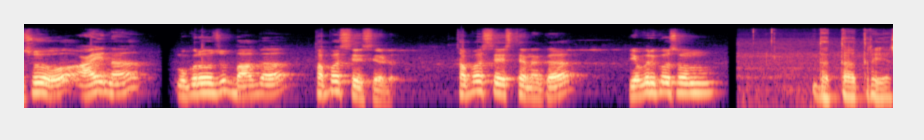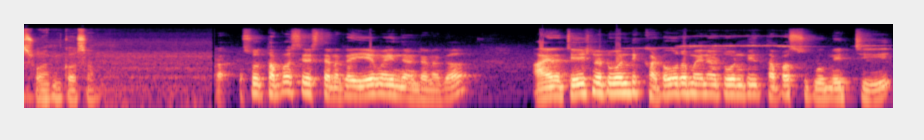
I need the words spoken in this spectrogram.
సో ఆయన ఒకరోజు బాగా తపస్సు చేశాడు. తపస్సు చేస్తేనక ఎవరి కోసం? దత్తాత్రేయ స్వామి కోసం. సో తపస్సు చేస్తేనక ఏమైంది అంటేనక ఆయన చేసినటువంటి కఠోరమైనటువంటి తపస్సుకు మెచ్చి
